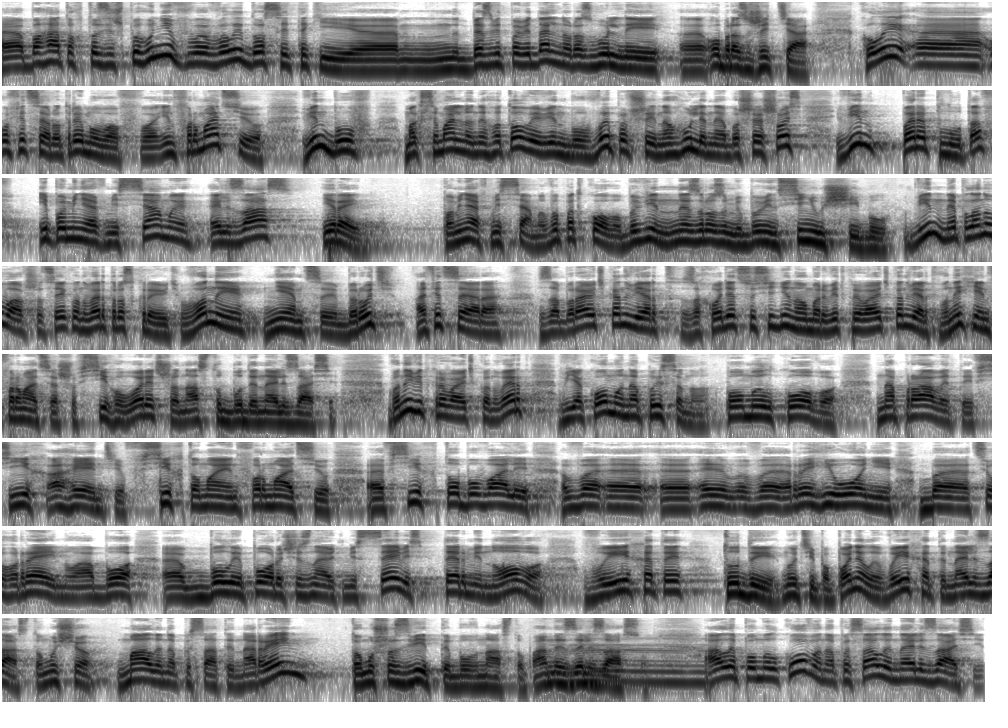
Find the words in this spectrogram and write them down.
е, багато хто зі шпигунів вели досить такий е, безвідповідально розгульний е, образ життя. Коли офіцер отримував інформацію, він був максимально не готовий, він був випивший, нагуляний або ще щось. Він переплутав і поміняв місцями Ельзас і Рейн. Поміняв місцями випадково, бо він не зрозумів, бо він сінющий був. Він не планував, що цей конверт розкриють. Вони, німці, беруть офіцера, забирають конверт, заходять в сусідній номер, відкривають конверт. В них є інформація, що всі говорять, що наступ буде на Ельзасі. Вони відкривають конверт, в якому написано помилково направити всіх агентів, всіх, хто має інформацію, е, всіх, хто бувалі в, е, е, в регіоні цього рейну або були поруч і знають місцевість, терміново виїхати туди. Ну, типу, поняли? Виїхати на Ельзас, тому що мали написати на Рейн. Тому що звідти був наступ, а не з Ельзасу. Але помилково написали на Ельзасі.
